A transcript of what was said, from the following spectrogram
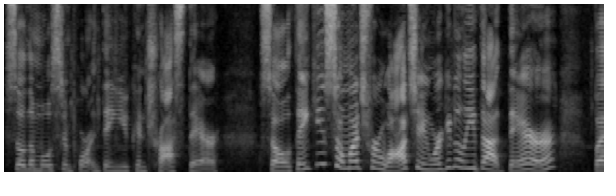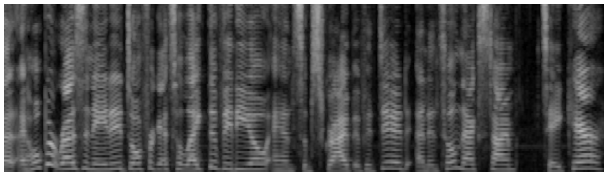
So the most important thing you can trust there. So thank you so much for watching. We're going to leave that there. But I hope it resonated. Don't forget to like the video and subscribe if it did. And until next time, take care.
